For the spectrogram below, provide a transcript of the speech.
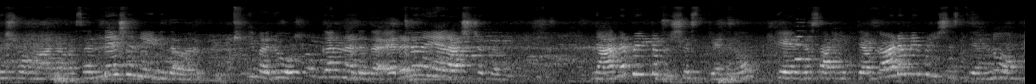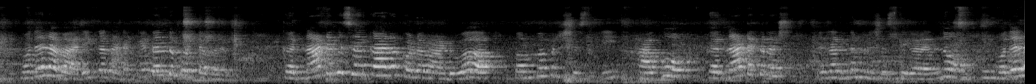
ವಿಶ್ವಮಾನವ ಸಂದೇಶ ನೀಡಿದವರು. ಇವರು ಕನ್ನಡದ ಎರಡನೆಯ ರಾಷ್ಟ್ರಕವಿ. ಜ್ಞಾನಪೀಠ ಪ್ರಶಸ್ತಿಯನ್ನು ಕೇಂದ್ರ ಸಾಹಿತ್ಯ ಅಕಾಡೆಮಿ ಪ್ರಶಸ್ತಿಯನ್ನು ಮೊದಲ ಬಾರಿ ಕನ್ನಡಕ್ಕೆ ತಂದುಕೊಟ್ಟವರು. ಕರ್ನಾಟಕ ಸರ್ಕಾರ ಕೊಡಮಾಡುವ ಪಂಪ ಪ್ರಶಸ್ತಿ ಹಾಗೂ ಕರ್ನಾಟಕ ರತ್ನ ಪ್ರಶಸ್ತಿಗಳನ್ನು ಮೊದಲ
